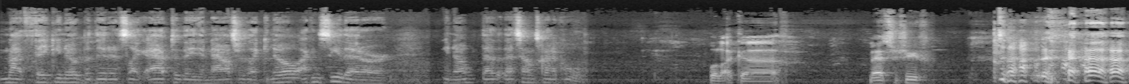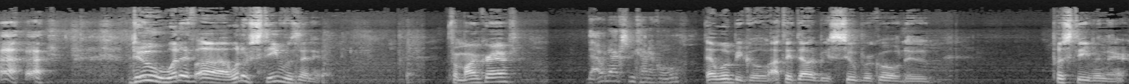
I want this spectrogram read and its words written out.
not thinking of, but then it's like after they announce it, like you know, I can see that, or you know, that that sounds kind of cool. Well, like uh, Master Chief. Dude, what if uh, what if Steve was in it from Minecraft? That would actually be kind of cool. That would be cool. I think that would be super cool, dude. Put Steve in there.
